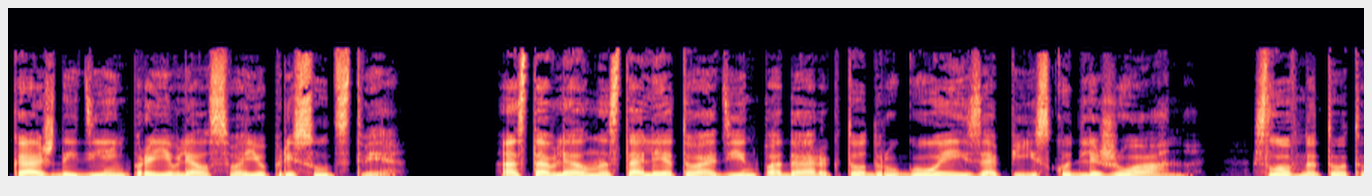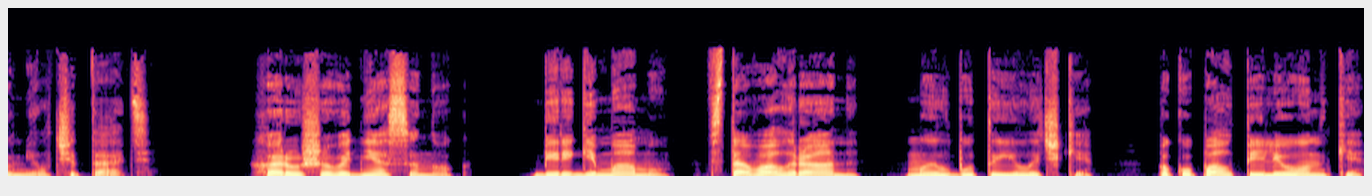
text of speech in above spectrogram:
Каждый день проявлял свое присутствие. Оставлял на столе то один подарок, то другой и записку для Жуана, словно тот умел читать. «Хорошего дня, сынок. Береги маму». Вставал рано, мыл бутылочки, покупал пеленки,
